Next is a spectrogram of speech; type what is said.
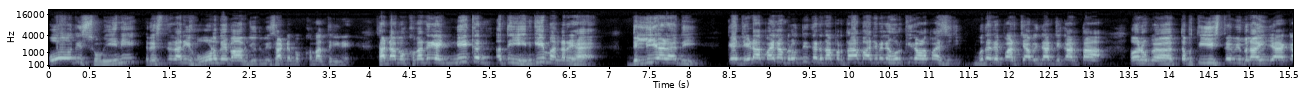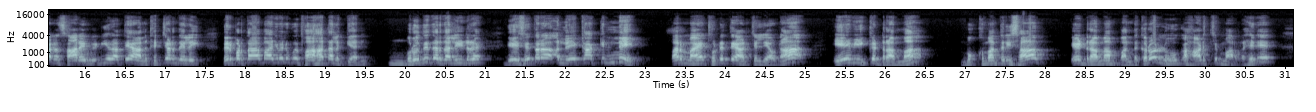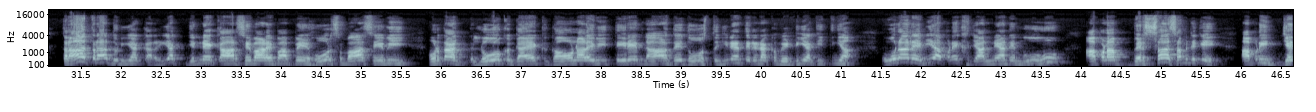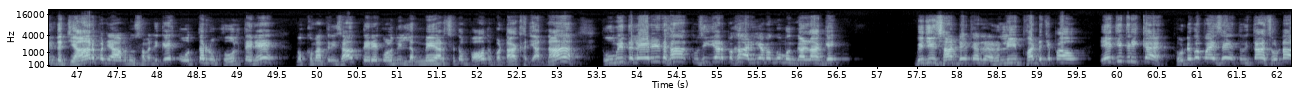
ਉਹ ਉਹਦੀ ਸੁਣੀ ਨਹੀਂ ਰਿਸ਼ਤੇਦਾਰੀ ਹੋਣ ਦੇ ਬਾਵਜੂਦ ਵੀ ਸਾਡੇ ਮੁੱਖ ਮੰਤਰੀ ਨੇ। ਸਾਡਾ ਮੁੱਖ ਮੰਤਰੀ ਇੰਨੀ ਕੁ ਅਧੀਨਗੀ ਮੰਨ ਰਿਹਾ ਹੈ ਦਿੱਲੀ ਵਾਲਿਆਂ ਦੀ ਕਿ ਜਿਹੜਾ ਪਹਿਲਾਂ ਵਿਰੋਧੀ ਧਿਰ ਦਾ ਪ੍ਰਤਾਪ ਬਾਜਵੇ ਨੇ ਹੋਰ ਕੀ ਰੌਲਾ ਪਾਇਆ ਸੀ ਜੀ? ਉਹਦੇ ਤੇ ਪਰਚਾ ਵੀ ਦਰਜ ਕਰਤਾ ਉਹਨੂੰ ਤਫਤੀਸ਼ ਤੇ ਵੀ ਬੁਲਾਈ ਜਾਇਆ ਕਰਨ ਸਾਰੇ ਮੀਡੀਆ ਦਾ ਧਿਆਨ ਖਿੱਚਣ ਦੇ ਲਈ। ਫਿਰ ਪ੍ਰਤਾਪ ਬਾਜਵੇ ਨੂੰ ਕੋਈ ਫਾਹਾ ਤਾਂ ਲੱਗਿਆ ਨਹੀਂ। ਵਿਰੋਧੀ ਧਿਰ ਦਾ ਲੀਡਰ ਹੈ। ਇਸੇ ਤਰ੍ਹਾਂ ਅਨੇਕਾਂ ਕਿੰਨੇ ਪਰ ਮੈਂ ਤੁਹਾਡੇ ਧਿਆਨ ਚ ਲਿਆਉਣਾ ਇਹ ਵੀ ਇੱਕ ਡਰਾਮਾ। ਮੁੱਖ ਮੰਤਰੀ ਸਾਹਿਬ ਇਹ ਡਰਾਮਾ ਬੰਦ ਕਰੋ ਲੋਕ ਹੜ੍ਹ ਚ ਮਰ ਰਹੇ ਨੇ। ਤਰਾ ਤਰਾ ਦੁਨੀਆ ਕਰ ਰਹੀ ਆ। ਜਿੰਨੇ ਕਾਰ ਸੇਵਾ ਵਾਲੇ ਬਾਬੇ ਹੋਰ ਸਮਾਜ ਸੇਵੀ ਹੁਣ ਤਾਂ ਲੋਕ ਗਾਇਕ ਗਾਉਣ ਵਾਲੇ ਵੀ ਤੇਰੇ ਨਾਲ ਦੇ ਦੋਸਤ ਜਿਹਨੇ ਤੇਰੇ ਨਾਲ ਕਮੇਟੀਆਂ ਕੀਤੀਆਂ, ਉਹਨਾਂ ਨੇ ਵੀ ਆਪਣੇ ਖਜ਼ਾਨਿਆਂ ਦੇ ਮੂੰਹ ਆਪਣਾ ਵਿਰਸਾ ਸਮਝ ਕੇ, ਆਪਣੀ ਜਿੰਦ ਜਾਨ ਪੰਜਾਬ ਨੂੰ ਸਮਝ ਕੇ ਉਧਰ ਨੂੰ ਖੋਲਤੇ ਨੇ। ਮੁੱਖ ਮੰਤਰੀ ਸਾਹਿਬ, ਤੇਰੇ ਕੋਲ ਵੀ ਲੰਮੇ ਅਰਸੇ ਤੋਂ ਬਹੁਤ ਵੱਡਾ ਖਜ਼ਾਨਾ। ਤੂੰ ਵੀ ਦਲੇਰੀ ਦਿਖਾ, ਤੁਸੀਂ ਯਾਰ ਭਖਾਰੀਆਂ ਵਾਂਗੂ ਮੰਗਣ ਲੱਗ ਗਏ। ਵੀ ਜੀ ਸਾਡੇ ਚ ਰਿਲੀਫ ਫੰਡ ਚ ਪਾਓ। ਇਹ ਕੀ ਤਰੀਕਾ ਹੈ? ਤੁਹਾਡੇ ਕੋਲ ਪੈਸੇ, ਤੁਸੀਂ ਤਾਂ ਛੋਟਾ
